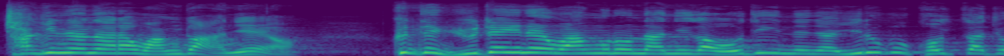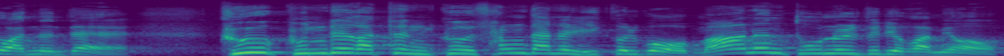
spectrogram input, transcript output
자기네 나라 왕도 아니에요. 근데 유대인의 왕으로 나니가 어디 있느냐? 이러고 거기까지 왔는데 그 군대 같은 그 상단을 이끌고 많은 돈을 들여가며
